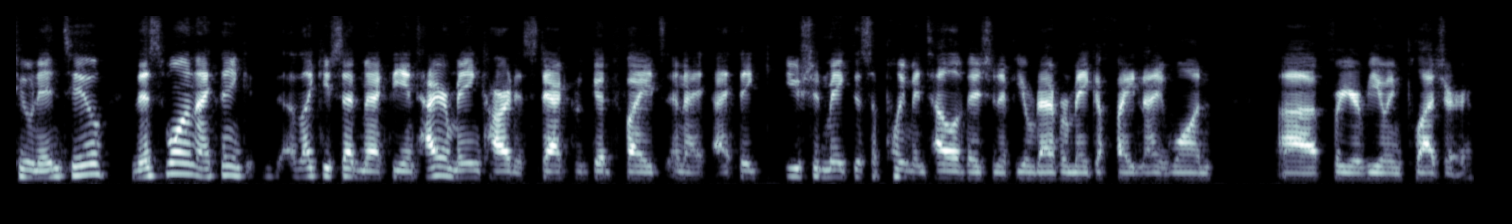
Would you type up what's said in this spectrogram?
tune into. This one, I think, like you said, Mac, the entire main card is stacked with good fights. And I, I think you should make this appointment television if you to ever make a fight night one uh, for your viewing pleasure.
